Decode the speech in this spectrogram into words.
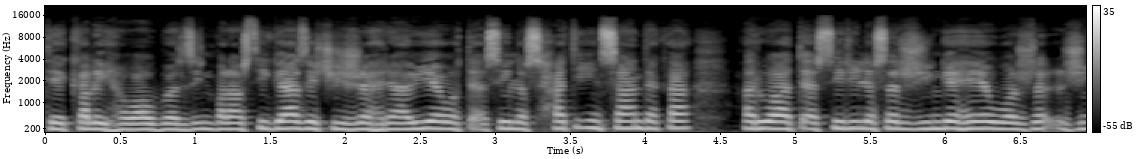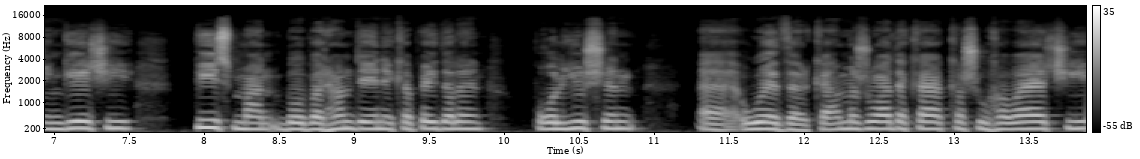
تێکەڵی هەواو بەنزین بەڕاستی گازێکی ژەهراویە وە تەئسیر لە سەحەتی ئینسان دەکا هەروا تەئسیری لەسەر ژینگە هەیە وە ژینگەیەکی پیسمان بۆ بەرهەم دێنێ کە پێی دەڵێن پۆلیوشن وێذەر کە ئەمەش وا دەکا کەش و هەوایەکی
